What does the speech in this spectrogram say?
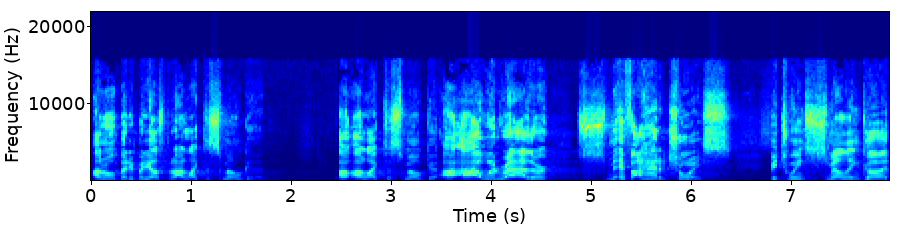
I don't know about anybody else, but I like to smell good. I, I like to smell good. I, I would rather, if I had a choice between smelling good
